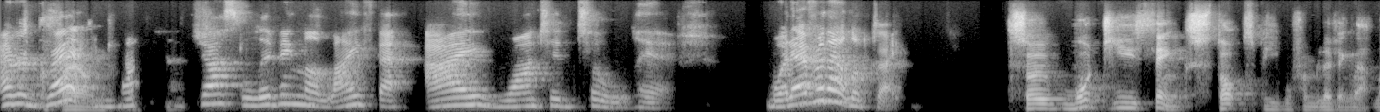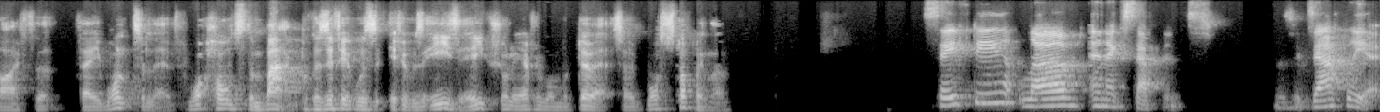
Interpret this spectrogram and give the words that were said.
I regret not just living the life that I wanted to live, whatever that looked like. So what do you think stops people from living that life that they want to live? What holds them back? Because if it was if it was easy, surely everyone would do it. So what's stopping them? Safety, love, and acceptance. That's exactly it.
